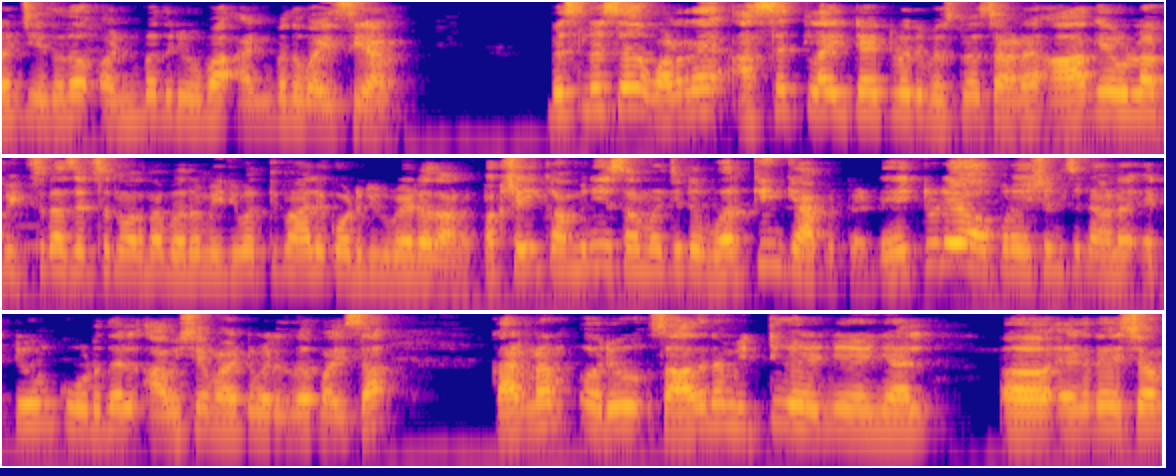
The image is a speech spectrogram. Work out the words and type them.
ഏൺ ചെയ്തത് ഒൻപത് രൂപ അൻപത് പൈസയാണ് ബിസിനസ് വളരെ അസറ്റ് ലൈറ്റ് ആയിട്ടുള്ള ഒരു ബിസിനസ്സാണ് ആകെയുള്ള ഫിക്സ്ഡ് അസറ്റ്സ് എന്ന് പറഞ്ഞാൽ വെറും ഇരുപത്തിനാല് കോടി രൂപയുടേതാണ്. പക്ഷേ ഈ കമ്പനിയെ സംബന്ധിച്ചിട്ട് working capital day to day ഓപ്പറേഷൻസിനാണ് ഏറ്റവും കൂടുതൽ ആവശ്യമായിട്ട് വരുന്നത് പൈസ. കാരണം ഒരു സാധനം വിറ്റ് കഴിഞ്ഞു കഴിഞ്ഞാൽ ഏകദേശം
